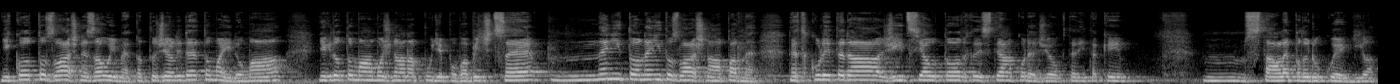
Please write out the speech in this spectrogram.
nikoho to zvlášť nezaujme, protože lidé to mají doma, někdo to má možná na půdě po babičce, není to, není to zvlášť nápadné. Hned kvůli teda žijící autor Christian Kodeč, jo, který taky mm, stále produkuje díla.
